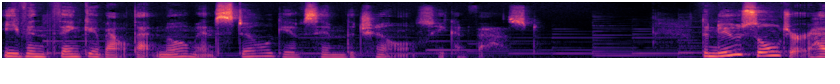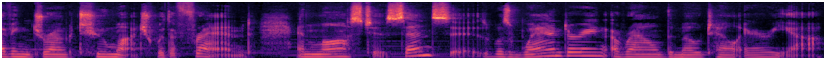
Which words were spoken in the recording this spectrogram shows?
Even thinking about that moment still gives him the chills, he confessed. The new soldier, having drunk too much with a friend and lost his senses, was wandering around the motel area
